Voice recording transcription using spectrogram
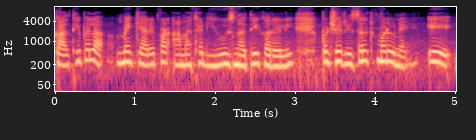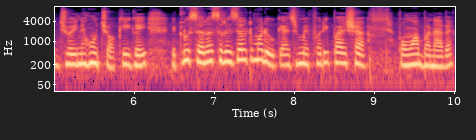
કાલથી પહેલાં મેં ક્યારે પણ આ મેથડ યુઝ નથી કરેલી. પણ જે રિઝલ્ટ મળ્યું ને, એ જોઈને હું ચોંકી ગઈ. એટલું સરસ રિઝલ્ટ મળ્યું કે આજે મેં ફરી પાછા પૌવા બનાવ્યા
